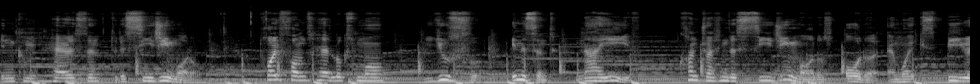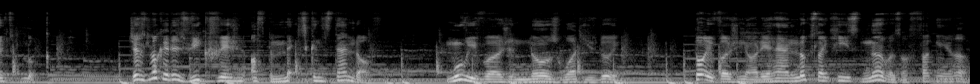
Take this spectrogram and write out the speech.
in comparison to the CG model. Toy Form's head looks more youthful, innocent, naive, contrasting the CG model's older and more experienced look. Just look at his recreation of the Mexican standoff. Movie version knows what he's doing. Toy version, on the other hand, looks like he's nervous of fucking it up.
